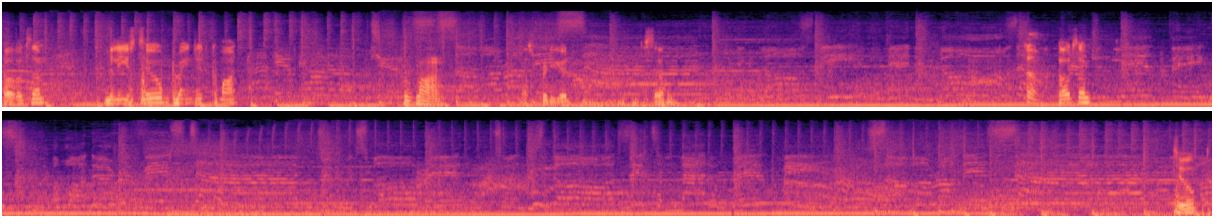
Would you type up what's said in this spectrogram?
Totem. Totem. Middle East, tombed. Range it, come on. Come on. That's pretty good. Still. Totem. Totem. Tombed.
